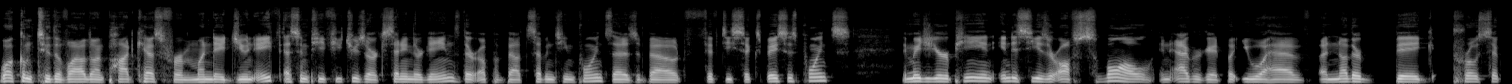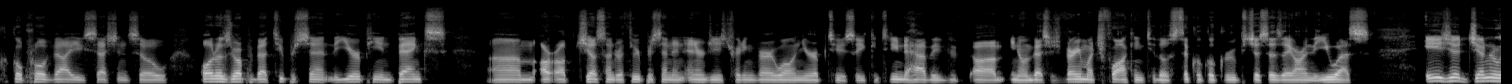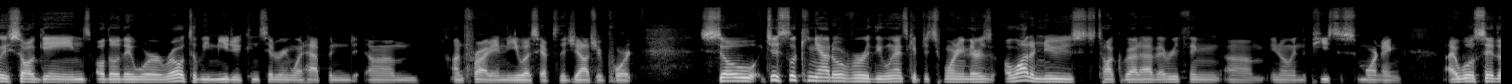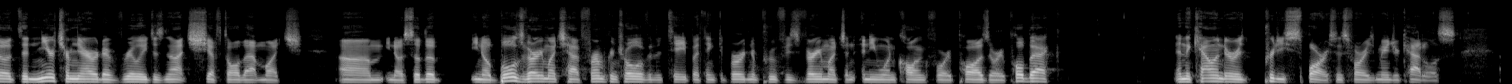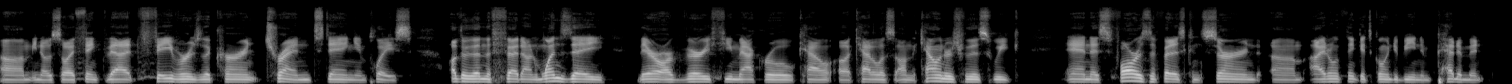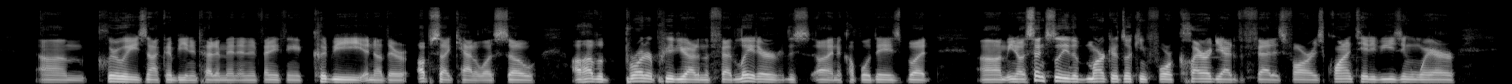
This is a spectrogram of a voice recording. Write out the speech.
Welcome to the Wild On podcast for Monday, June 8th. S&P futures are extending their gains. They're up about 17 points. That is about 56 basis points. The major European indices are off small in aggregate, but you will have another big pro cyclical, pro value session. So autos are up about 2%. The European banks um, are up just under 3%, and energy is trading very well in Europe too. So you continue to have, um, you know, investors very much flocking to those cyclical groups just as they are in the U.S. Asia generally saw gains, although they were relatively muted considering what happened um, on Friday in the U.S. after the jobs report. So, just looking out over the landscape this morning, there's a lot of news to talk about. I have everything, um, you know, in the piece this morning. I will say though, the near-term narrative really does not shift all that much. Um, you know, so the you know Bulls very much have firm control over the tape. I think the burden of proof is very much on anyone calling for a pause or a pullback and the calendar is pretty sparse as far as major catalysts. Um, you know, so I think that favors the current trend staying in place. Other than the Fed on Wednesday, there are very few macro cal- uh, catalysts on the calendars for this week. And as far as the Fed is concerned, um, I don't think it's going to be an impediment. Um, clearly, it's not going to be an impediment. And if anything, it could be another upside catalyst. So I'll have a broader preview out on the Fed later this uh, in a couple of days. But um, you know, essentially the market is looking for clarity out of the Fed as far as quantitative easing, where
